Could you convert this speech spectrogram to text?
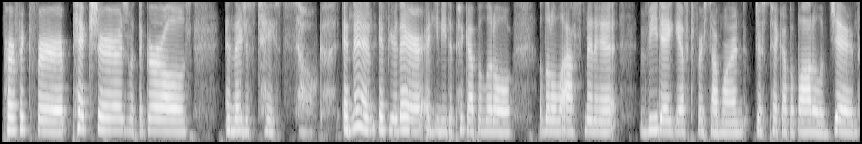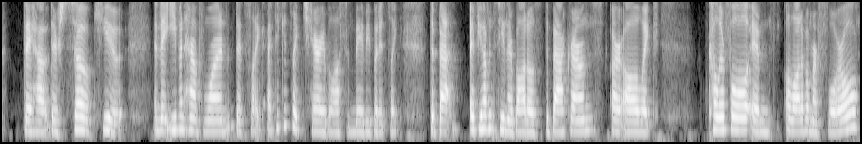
perfect for pictures with the girls, and they just taste so good. And then if you're there and you need to pick up a little a little last minute V-Day gift for someone, just pick up a bottle of gin. They have they're so cute. And they even have one that's like I think it's like cherry blossom maybe, but it's like the back if you haven't seen their bottles, the backgrounds are all like colorful and a lot of them are floral.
